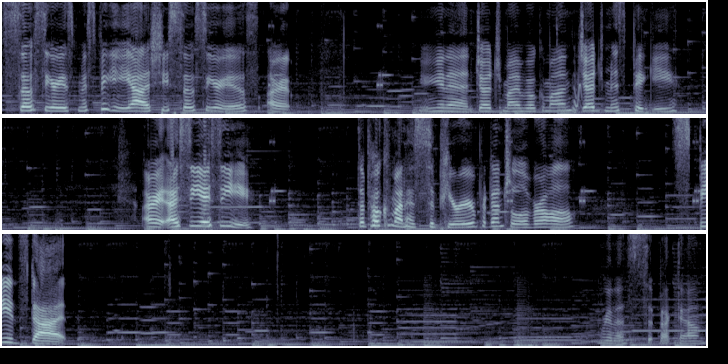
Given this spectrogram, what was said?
so serious, Miss Piggy. Yeah, she's so serious. All right. You're gonna judge my Pokemon? Judge Miss Piggy. Alright, I see, I see. The Pokemon has superior potential overall. Speed stat. We're gonna sit back down.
